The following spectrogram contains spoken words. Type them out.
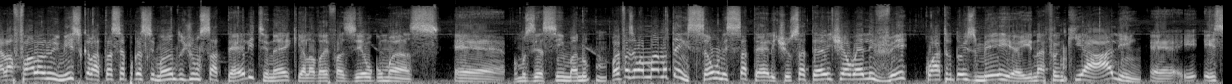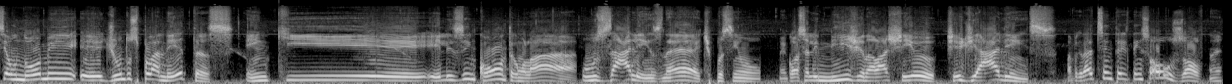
ela fala no início que ela tá se aproximando de um satélite, né? Que ela vai fazer algumas. é, vamos dizer assim, manu- vai fazer uma manutenção nesse satélite. O satélite é o LV-426 e na franquia Alien, é, esse é o nome eh, de um dos planetas em que eles encontram lá os aliens, né? Tipo assim, um negócio alienígena lá cheio, cheio de aliens. Na verdade, tem, tem só os ovos, né?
